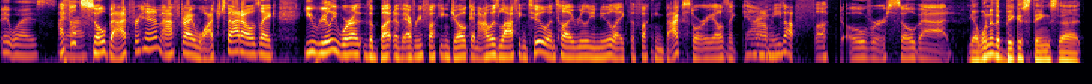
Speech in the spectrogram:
It was. I yeah. felt so bad for him after I watched that. I was like, you really were the butt of every fucking joke. And I was laughing too until I really knew like the fucking backstory. I was like, damn, he got fucked over so bad. Yeah, one of the biggest things that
